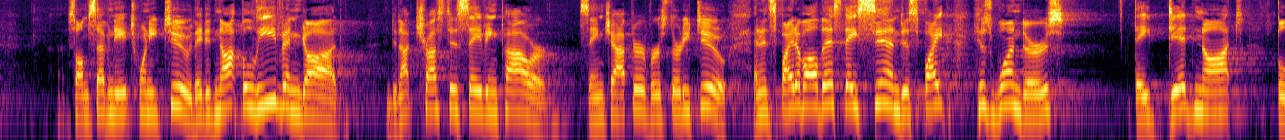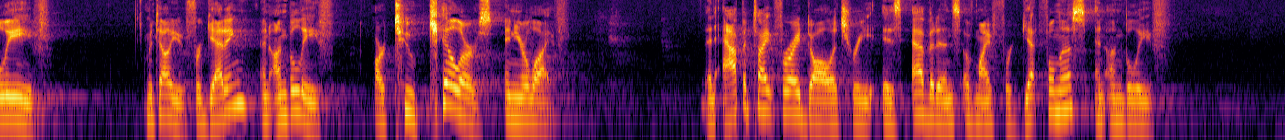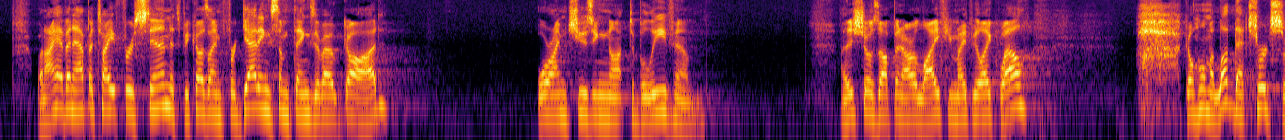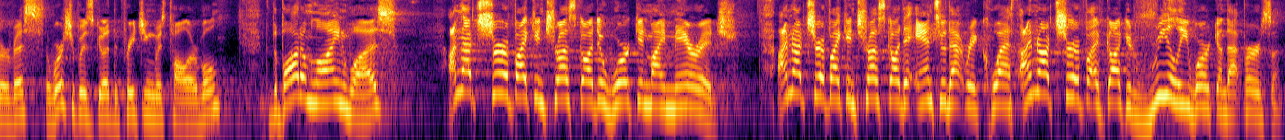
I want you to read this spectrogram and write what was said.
Psalm 78 22. They did not believe in God and did not trust his saving power. Same chapter, verse 32. And in spite of all this, they sinned. Despite his wonders, they did not believe. Let me tell you, forgetting and unbelief are two killers in your life. An appetite for idolatry is evidence of my forgetfulness and unbelief. When I have an appetite for sin, it's because I'm forgetting some things about God or I'm choosing not to believe Him. Now, this shows up in our life. You might be like, well, go home. I love that church service. The worship was good, the preaching was tolerable. But the bottom line was I'm not sure if I can trust God to work in my marriage. I'm not sure if I can trust God to answer that request. I'm not sure if God could really work in that person.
